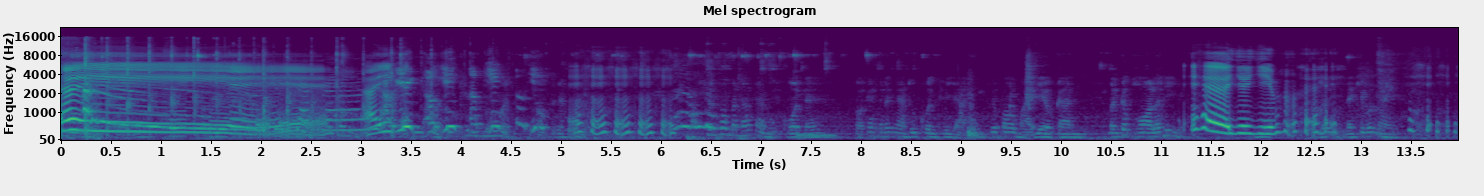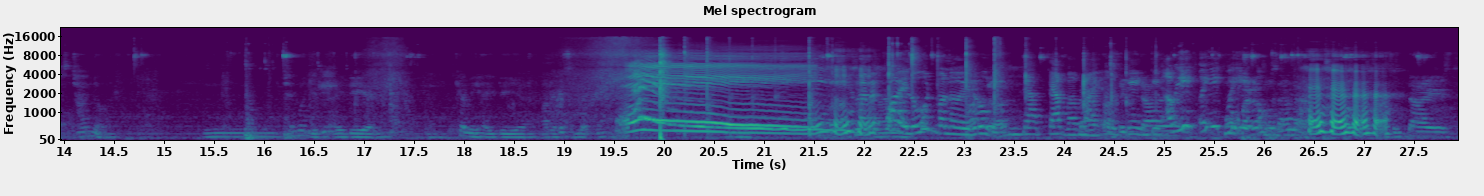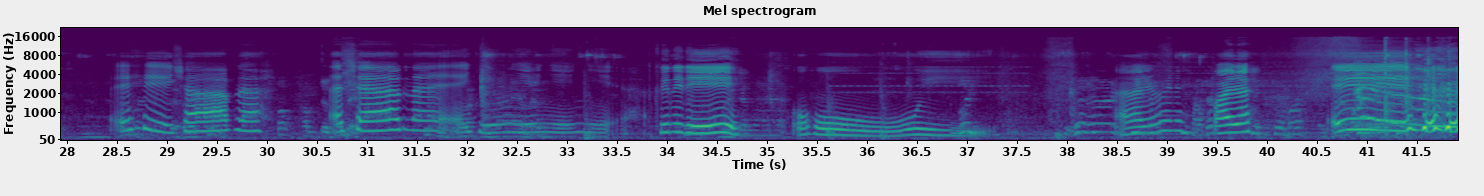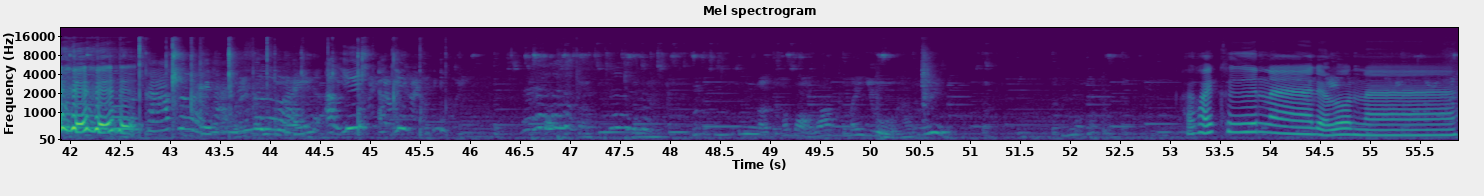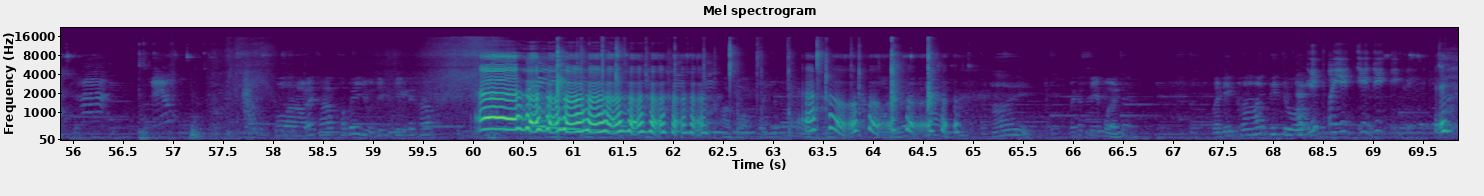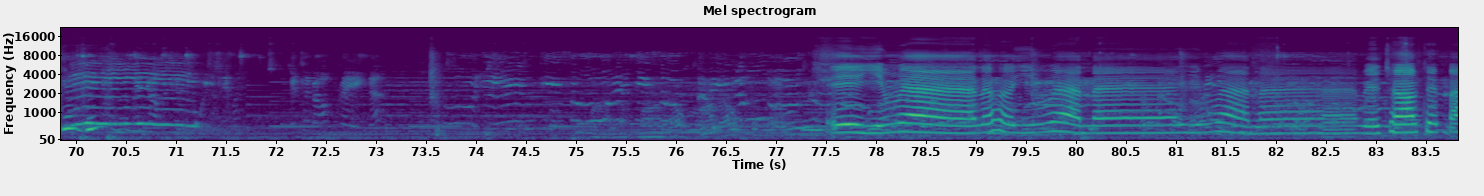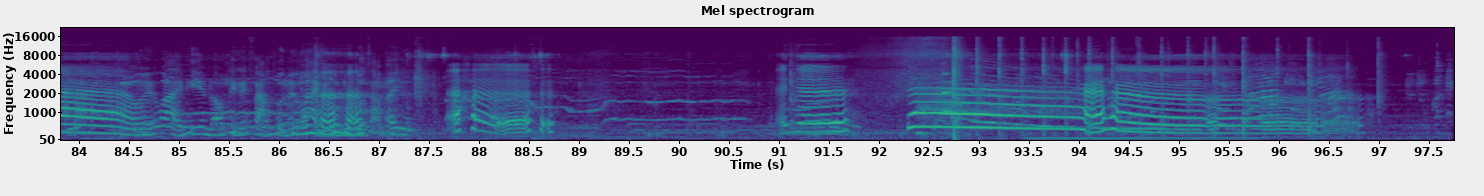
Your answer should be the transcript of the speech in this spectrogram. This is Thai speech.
เอ้ยไอ้เอาอีกเอาอีกเอาอีกเอาอีกก็มันแล้วแต่บุคคลนะ ขอแค่พนักงานทุกคนขยันเพื่อเป้าหมายเดียวกัน มันก็พอแล้วนี่เฮ้ยยูยิ้มแล้วนายคิดว่าไงฉันเหรออืมฉันว่าอยู่ที่ไอเดียนะแค่มีไอเดียอะไรก็สำเร็จนะเอ้ยค่อยๆรูดมาเลยลูกจับจับมาใหม่เออเก่งจริงเอาอีกเอาอีกพูเอาดอีไปกแล้วคุณนะสนใจ เอ้ยชอบนะต้องทำจนอาสำเร็จชอบนะยิ้มยิ้มยิ้มยิ้มขึ้นดีๆโอ้โหอะไรไม่ได้ปเลยเอ้ยขาสวยท่านสวยเอาอีกเอาอีกเขาบอกว่าไม่อยู่ครับค่อยๆขึ้นนะ เดี๋ยวล่นนะ เขาไม่อยู่จริงๆนะครับเออฝากบอกผมไม่ได้เฮ้ยแมกกาซีนเหมือนเนี่ยสวัสดีครับพี่ตัวเอาอีกเอาอีกอีกอีกอีกมาแล้วมาแล้ว เอ้ยยิ้มหวานนะเฮ้ยยิ้มหวานนะยิ้มหวานนะ เบลชอบใช่เปล่าทนไม่ไหวพี่ร้องเพลงให้ฟังทนไม่ไหวหนูทำให้ดูเออเออจ้าเออ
